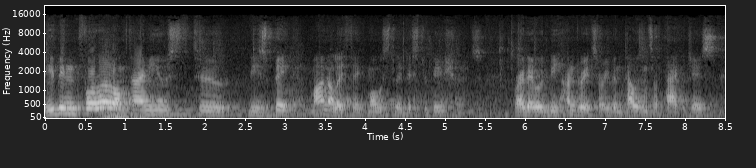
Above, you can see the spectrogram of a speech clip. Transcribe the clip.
We've been for a long time used to these big monolithic, mostly distributions, where there would be hundreds or even thousands of packages.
